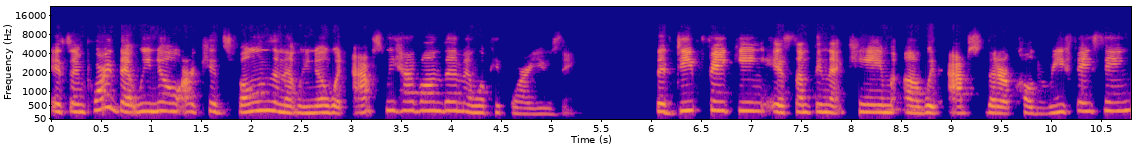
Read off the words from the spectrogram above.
it's important that we know our kids' phones and that we know what apps we have on them and what people are using. The deep faking is something that came uh, with apps that are called refacing.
